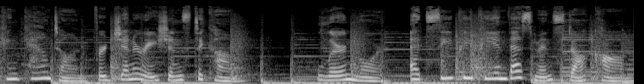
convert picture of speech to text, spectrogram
can count on for generations to come. Learn more at cppinvestments.com.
